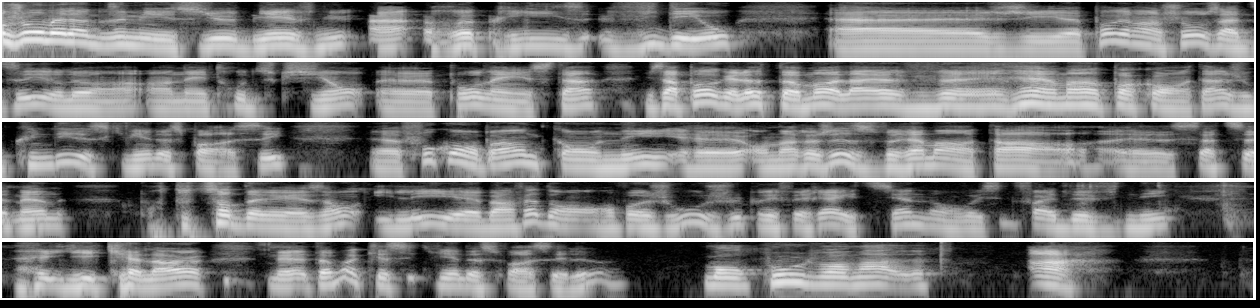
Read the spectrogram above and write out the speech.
Bonjour, mesdames et messieurs, bienvenue à Reprise Vidéo. Euh, J'ai pas grand chose à dire en, introduction euh, pour l'instant, mis à part que là, Thomas a l'air vraiment pas content. J'ai aucune idée de ce qui vient de se passer. Il euh, faut comprendre qu'on est, euh, on enregistre vraiment tard cette semaine pour toutes sortes de raisons. Il est, ben, en fait, on, va jouer au jeu préféré à Étienne. On va essayer de faire deviner il est quelle heure. Mais Thomas, qu'est-ce qui vient de se passer là? Mon pool va mal. Ah!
